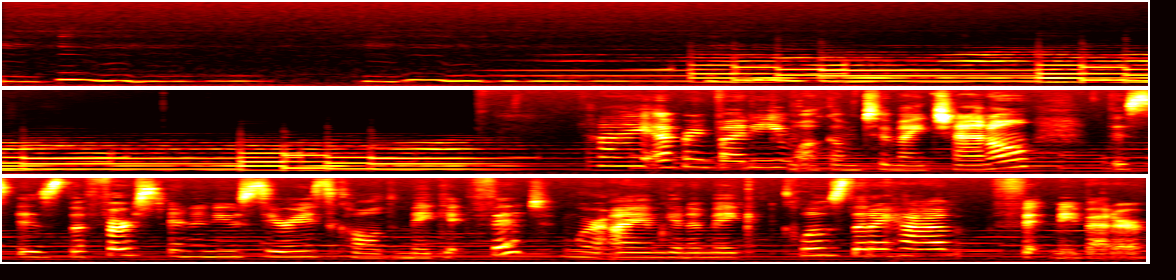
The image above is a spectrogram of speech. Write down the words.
Hi everybody, welcome to my channel. This is the first in a new series called Make It Fit, where I am going to make clothes that I have fit me better.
